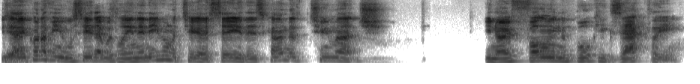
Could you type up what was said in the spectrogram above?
Yeah. know, quite often you will see that with lean, and even with TOC, there's kind of too much, you know, following the book exactly.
